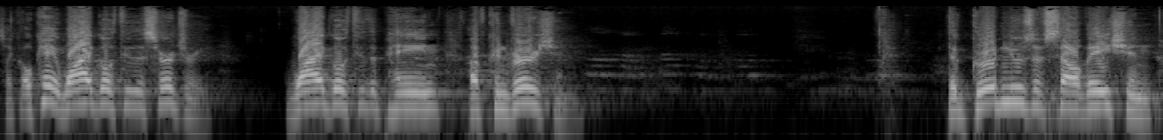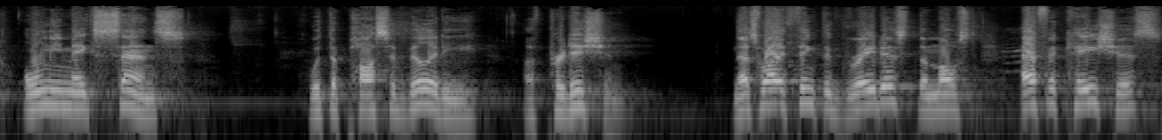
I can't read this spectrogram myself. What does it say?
It's like, okay, why go through the surgery? Why go through the pain of conversion? The good news of salvation only makes sense with the possibility of perdition. That's why I think the greatest, the most efficacious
